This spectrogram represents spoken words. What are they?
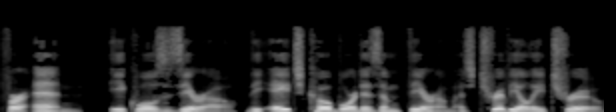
For n equals 0, the H-cobordism theorem is trivially true,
